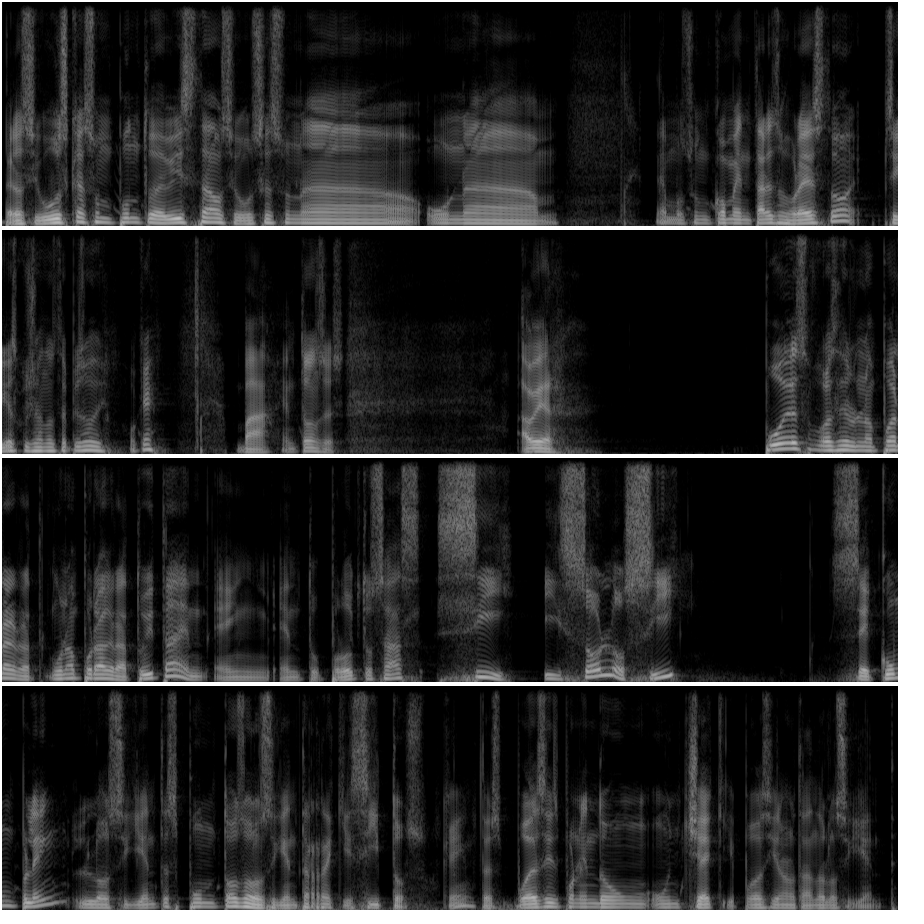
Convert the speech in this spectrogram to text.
pero si buscas un punto de vista o si buscas una, una, digamos, un comentario sobre esto, sigue escuchando este episodio, ¿ok? Va, entonces, a ver, ¿puedes ofrecer una prueba, una prueba gratuita en, en, en tu producto SaaS? Sí, y solo sí se cumplen los siguientes puntos o los siguientes requisitos. Entonces puedes ir poniendo un, check y puedes ir anotando lo siguiente.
